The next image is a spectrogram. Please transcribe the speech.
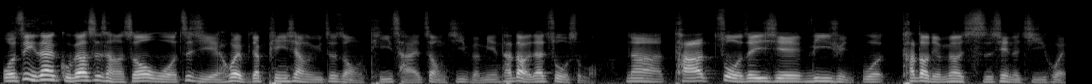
我自己在股票市场的时候，我自己也会比较偏向于这种题材这种基本面，它到底在做什么？那它做这一些 vision，我它到底有没有实现的机会？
